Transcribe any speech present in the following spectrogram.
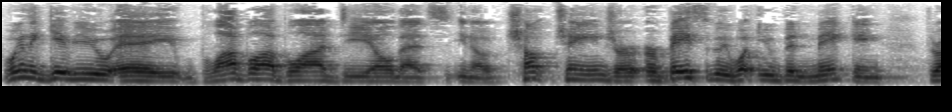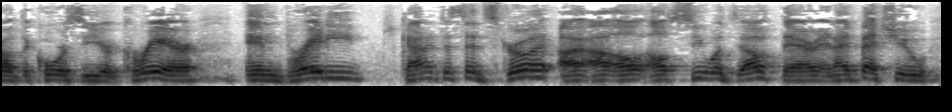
We're going to give you a blah, blah, blah deal that's, you know, chump change or, or basically what you've been making throughout the course of your career. And Brady kind of just said, screw it. I, will I'll see what's out there. And I bet you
